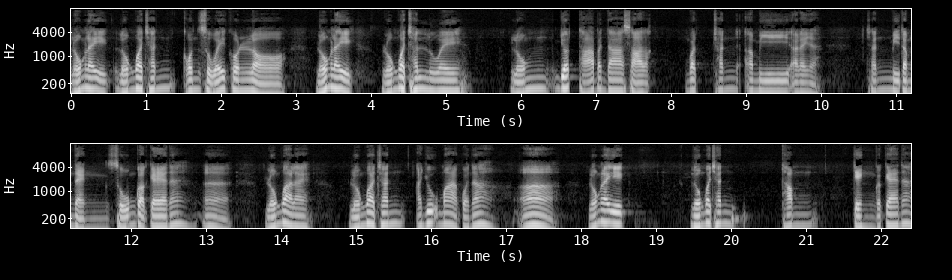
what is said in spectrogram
หลงอะไรอีก หลงว่าฉันคนสวยคนหล่อ หลงอะไรอีก หลงว่าฉันรวย หลงยศถาบรรดาศักดิ์ว่าฉันมีอะไรเนี่ยฉันมีตำแหน่งสูงกว่าแกนะอ่าหลงว่าอะไร หลงว่าฉันอายุมากกว่านะอ่าหลงอะไรอีก หลงว่าฉันทำเก่งกว่าแกนะ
